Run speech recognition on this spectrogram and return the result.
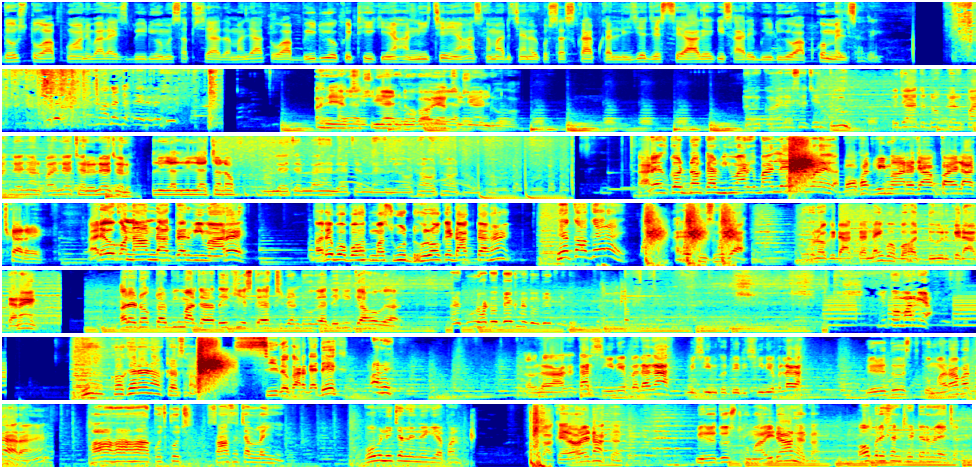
दोस्तों आपको आने वाला इस वीडियो में सबसे ज़्यादा मज़ा तो आप वीडियो के ठीक यहाँ नीचे यहाँ से हमारे चैनल को सब्सक्राइब कर लीजिए जिससे आगे की सारी वीडियो आपको मिल सके। अरे एक्सीडेंट होगा एक्सीडेंट होगा। अरे कह रहे सचिन तू? तो जा तो डॉक्टर के पास ले जाना पहले ले चलो ले चलो। जल्दी जल्दी ले चलो। हाँ ले चल रहे हैं ले चल रहे हैं। उठा उठा उठा उठा। अरे इसको डॉक्टर बीमार के पास ले जाना पड़ेगा। बहुत बीमार है जाओ का इलाज करे अरे वो को नाम डॉक्टर बीमार है? अरे वो बहुत मशहूर ढोरों के डॉक्टर हैं। ये क्या कह रहे अरे तू सो जा ढोरों के डॉक्टर नहीं वो बहुत दूर के डॉक्टर हैं। अरे डॉक्टर बीमार जरा देखिए इसका एक्सीडेंट हो गया देखिए क्या हो गया। अरे दूर हटो देखने दो देखने दो। ये तो मर गया। हाँ, क्या कह रहे हैं डॉक्टर साहब? सीधो करके देख। अरे। अब लगा कर सीने पे लगा मशीन को तेरी सीने पे लगा। मेरे दोस्त को मरा बता रहा है। हाँ हाँ हाँ कुछ कुछ। साँसें चल रही हैं। वो भी नहीं चलने देंगे अपन। क्या कह रहा है डॉक्टर? मेरे दोस्त कुमारी डाल है का ऑपरेशन थिएटर में ले चलो।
